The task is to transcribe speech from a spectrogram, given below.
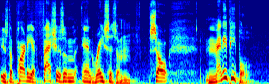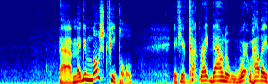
is the party of fascism and racism. So many people uh, maybe most people, if you cut right down to where, how they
